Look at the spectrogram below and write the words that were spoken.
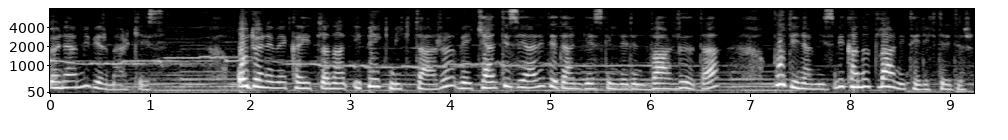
önemli bir merkez. O döneme kayıtlanan ipek miktarı ve kenti ziyaret eden gezginlerin varlığı da bu dinamizmi kanıtlar niteliktedir.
